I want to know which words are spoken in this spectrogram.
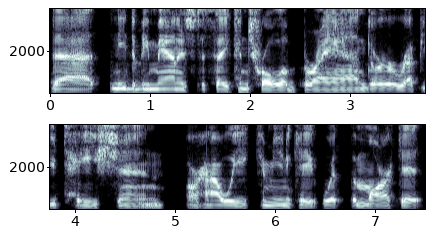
that need to be managed to say control a brand or a reputation or how we communicate with the market.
